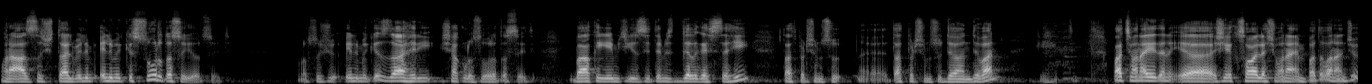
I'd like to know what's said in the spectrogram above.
وَنان آز ہسا چھُ طالبہِ علم علمہٕ کِس صوٗرتَسٕے یوت سۭتۍ مطلب سُہ چھُ علمہٕ کِس ظٲہری شکلہٕ صوٗرتَس سۭتۍ باقٕے ییٚمہِ چیٖز سۭتۍ تٔمِس دِل گژھِ صحیح تَتھ پٮ۪ٹھ چھُنہٕ سُہ تَتھ پٮ۪ٹھ چھُنہٕ سُہ دیان دِوان کِہیٖنۍ تہِ پَتہٕ چھِ وَنان ییٚتٮ۪ن شیخ صالح چھُ وَنان اَمہِ پَتہٕ وَنان چھُ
